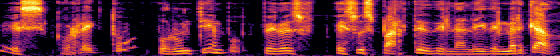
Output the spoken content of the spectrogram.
es correcto por un tiempo, pero es, eso es parte de la ley del mercado.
